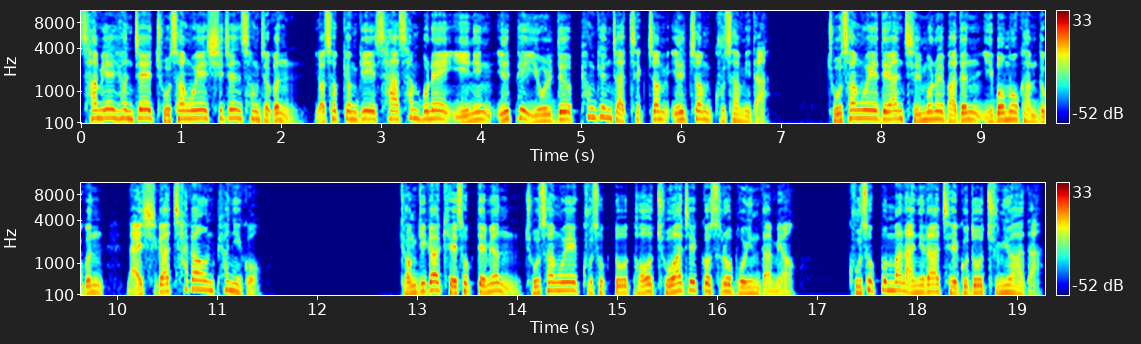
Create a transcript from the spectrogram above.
3일 현재 조상우의 시즌 성적은 6경기 4 3분의 2이닝 1패 2홀드 평균 자책점 1.93이다. 조상우에 대한 질문을 받은 이범호 감독은 날씨가 차가운 편이고 경기가 계속되면 조상우의 구속도 더 좋아질 것으로 보인다며 구속뿐만 아니라 제구도 중요하다.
